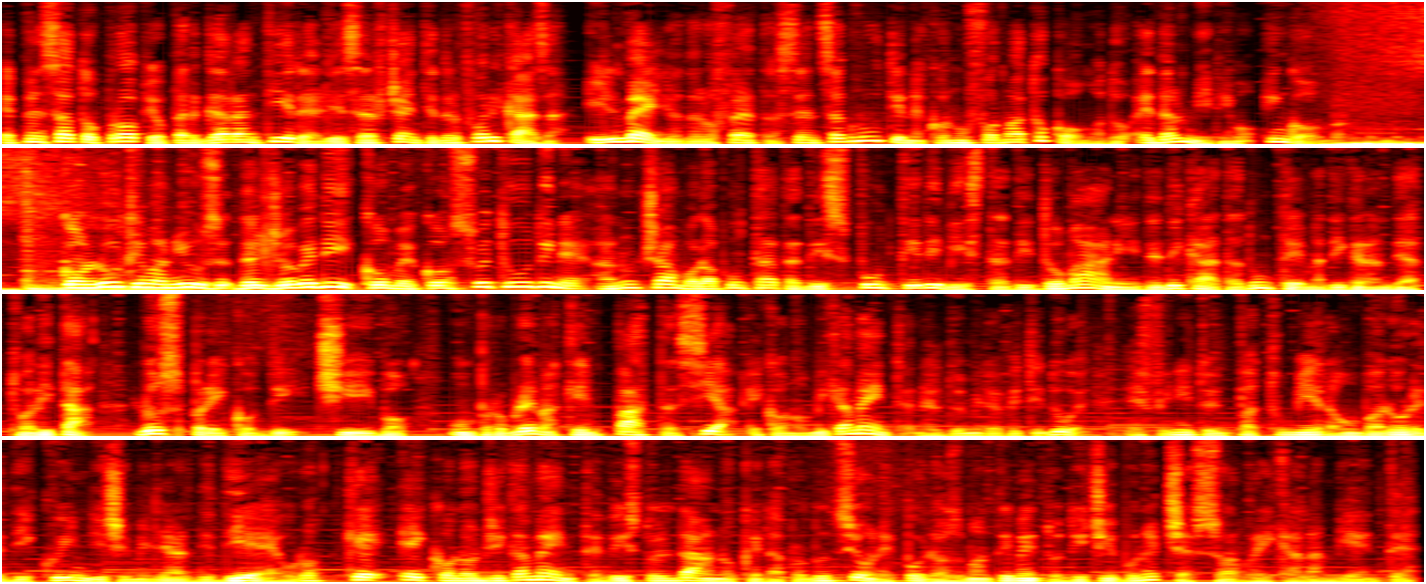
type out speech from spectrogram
è pensato proprio per garantire agli esercenti del fuoricasa il meglio dell'offerta senza glutine con un formato comodo e dal minimo ingombro. Con l'ultima news del giovedì, come consuetudine, annunciamo la puntata di Spunti di vista di domani, dedicata ad un tema di grande attualità, lo spreco di cibo, un problema che impatta sia economicamente, nel 2022 è finito in pattumiera un valore di 15 miliardi di euro, che ecologicamente, visto il danno che la produzione e poi lo smaltimento di cibo in eccesso arreca all'ambiente.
